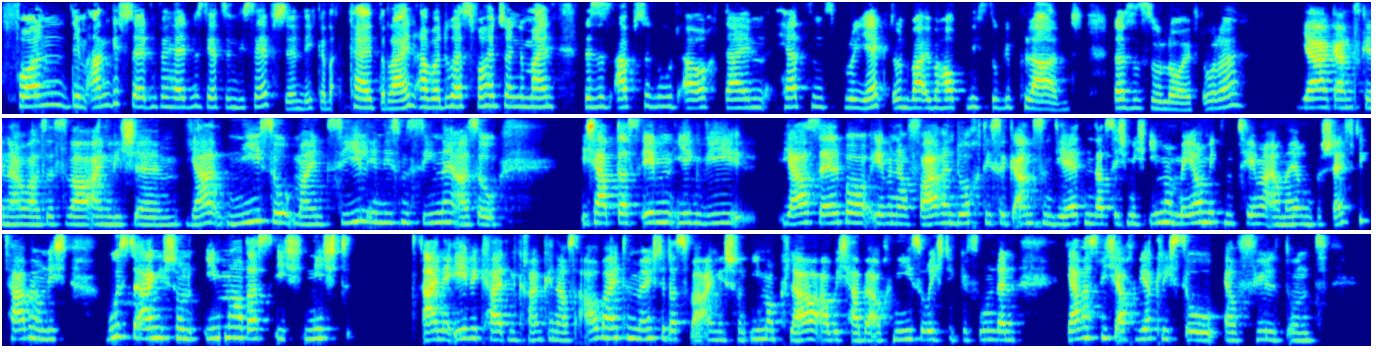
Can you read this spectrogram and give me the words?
von dem Angestelltenverhältnis jetzt in die Selbstständigkeit rein. Aber du hast vorhin schon gemeint, das ist absolut auch dein Herzensprojekt und war überhaupt nicht so geplant, dass es so läuft, oder? Ja, ganz genau. Also es war eigentlich ähm, ja nie so mein Ziel in diesem Sinne. Also ich habe das eben irgendwie ja selber eben erfahren durch diese ganzen Diäten, dass ich mich immer mehr mit dem Thema Ernährung beschäftigt habe und ich wusste eigentlich schon immer, dass ich nicht eine Ewigkeit im Krankenhaus arbeiten möchte. Das war eigentlich schon immer klar, aber ich habe auch nie so richtig gefunden, ja, was mich auch wirklich so erfüllt und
